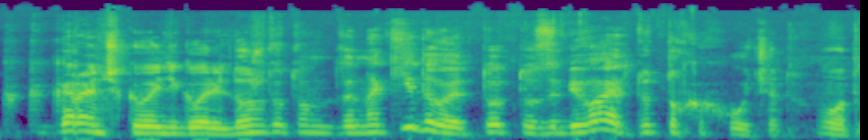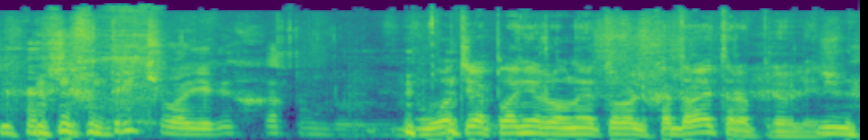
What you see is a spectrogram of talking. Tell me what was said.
как раньше КВН говорили, должен тот, он накидывает, тот, кто забивает, тот, кто хохочет. Вот. Три человека, хохотун должен. Вот я планировал на эту роль хедрайтера привлечь.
